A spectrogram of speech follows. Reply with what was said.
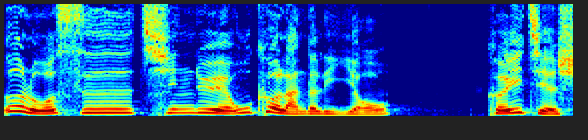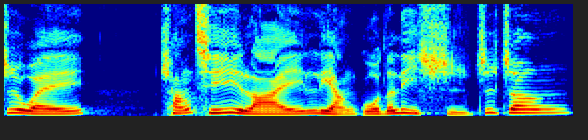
俄罗斯侵略乌克兰的理由可以解释为长期以来两国的历史之争、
